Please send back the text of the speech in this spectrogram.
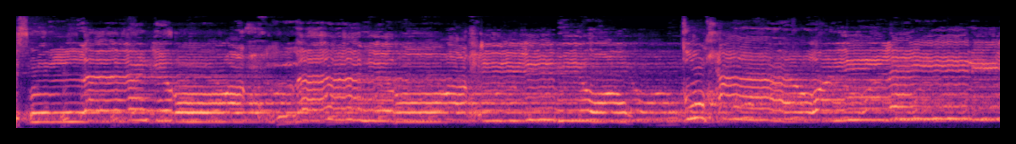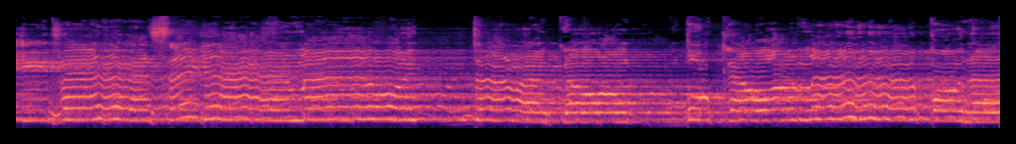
بسم الله الرحمن الرحيم والضحى والليل إذا سجى ما ودعك ربك وما قلى.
